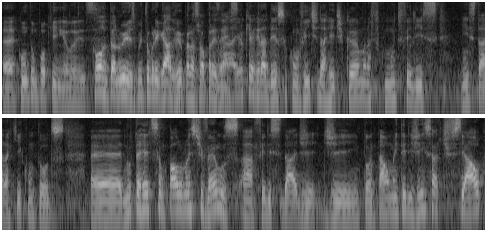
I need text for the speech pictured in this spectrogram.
é, conta um pouquinho, Luiz. Conta, Luiz. Muito obrigado, viu, pela sua presença. Ah, eu que agradeço o convite da Rede Câmara. Fico muito feliz em estar aqui com todos. É, no Terreiro de São Paulo, nós tivemos a felicidade de implantar uma inteligência artificial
